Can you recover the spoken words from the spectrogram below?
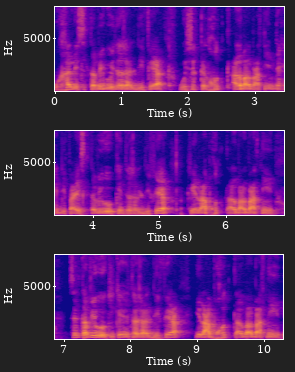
وخلي سيلتا فيغو يتراجع للدفاع ويشكل خطة 4 4 2 الناحيه الدفاعيه سيلتا فيغو كان يتراجع للدفاع كان يلعب خطة 4 4 2 سيلتا فيغو كي كان يتراجع للدفاع يلعب خطه 4 4 2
